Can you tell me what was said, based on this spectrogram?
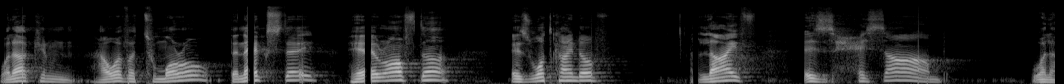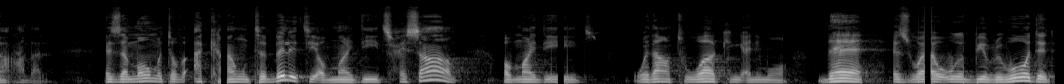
ولكن, however, tomorrow, the next day, hereafter, is what kind of life? Is hisab wala amal. Is a moment of accountability of my deeds. Hisab of my deeds without working anymore. There is where I will be rewarded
